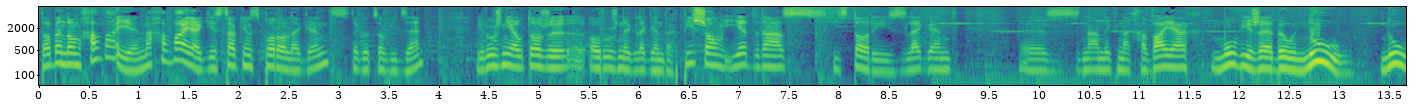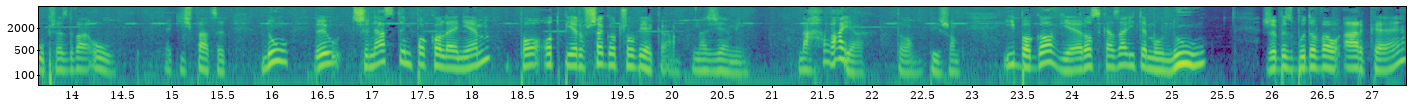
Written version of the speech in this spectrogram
to będą Hawaje. Na Hawajach jest całkiem sporo legend, z tego co widzę. I różni autorzy o różnych legendach piszą. Jedna z historii, z legend e, znanych na Hawajach mówi, że był Nu, Nu przez dwa U, jakiś facet. Nu był trzynastym pokoleniem po, od pierwszego człowieka na Ziemi. Na Hawajach to piszą. I bogowie rozkazali temu Nu, żeby zbudował arkę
